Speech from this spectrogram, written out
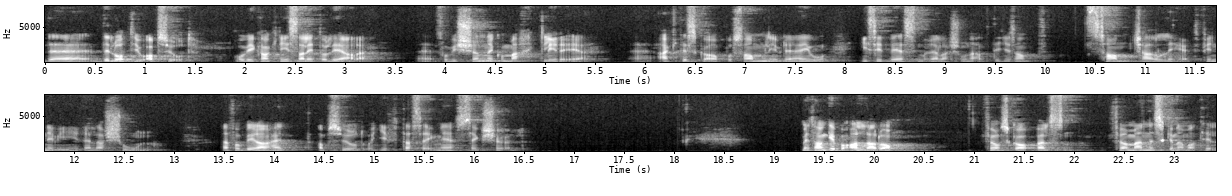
Det, det låter jo absurd, og vi kan knise litt og le av det. Eh, for vi skjønner hvor merkelig det er Eh, ekteskap og samliv det er jo i sitt vesen relasjonelt. ikke sant? Sann kjærlighet finner vi i relasjoner. Derfor blir det helt absurd å gifte seg med seg sjøl. Med tanke på alder, da, før skapelsen, før menneskene var til,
